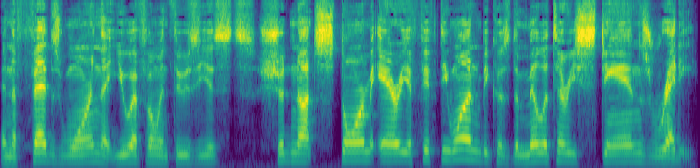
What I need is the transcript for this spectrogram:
And the feds warn that UFO enthusiasts should not storm Area 51 because the military stands ready.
